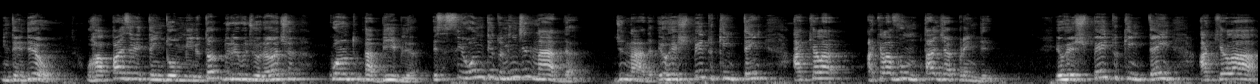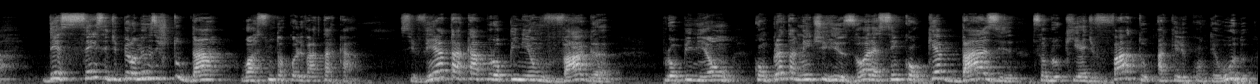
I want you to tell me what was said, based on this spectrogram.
entendeu? O rapaz, ele tem domínio tanto do livro de Urântia, quanto da Bíblia. Esse senhor não tem domínio de nada, de nada. Eu respeito quem tem aquela, aquela vontade de aprender. Eu respeito quem tem aquela decência de pelo menos estudar o assunto a qual ele vai atacar. Se vem atacar por opinião vaga, por opinião completamente irrisória, sem qualquer base sobre o que é de fato aquele conteúdo,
